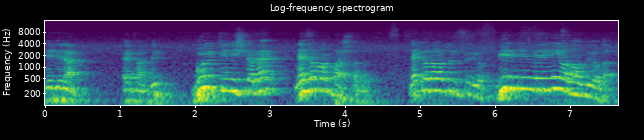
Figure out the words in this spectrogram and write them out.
dediler. Efendim, bu genişleme ne zaman başladı? Ne kadardır sürüyor? Birbirlerini yalanlıyorlar.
